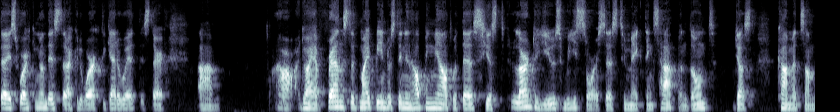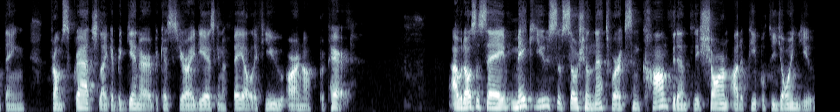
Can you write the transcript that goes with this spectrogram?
is working on this that I could work together with? Is there, um, uh, do I have friends that might be interested in helping me out with this? Just learn to use resources to make things happen. Don't just come at something from scratch like a beginner because your idea is going to fail if you are not prepared. I would also say make use of social networks and confidently charm other people to join you.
